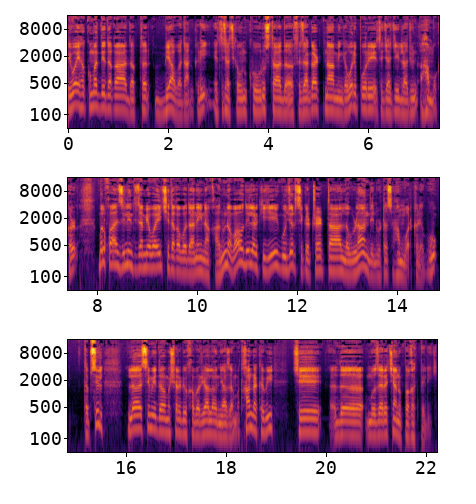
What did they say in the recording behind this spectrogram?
دی وای حکومت دې دغه دفتر بیا ودان کړي احتجاج کوونکو ورستا د فزاګټ نه منګوري پورې احتجاجي لاریون هم وکړ بل خو ځلې انتظامیه وایي چې دغه ودانۍ نه قانون واو د لړکیږي ګجر سیکریټریټ ته لوړاندې نوټس هم ورکړی وو تفصیل له سیمې د مشرډیو خبريال نیاز احمد خان راکوي چې د مزارچانو په غږ پیلېږي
